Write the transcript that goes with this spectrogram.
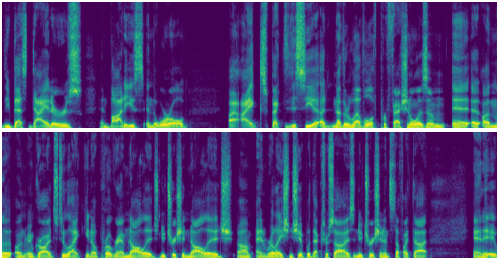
the best dieters and bodies in the world, I, expected to see a, another level of professionalism uh, on the on in regards to like you know program knowledge, nutrition knowledge, um, and relationship with exercise and nutrition and stuff like that. And it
